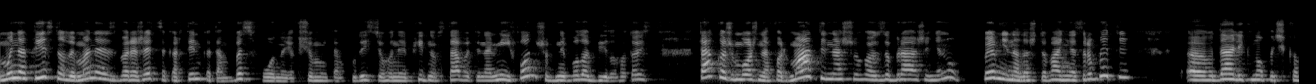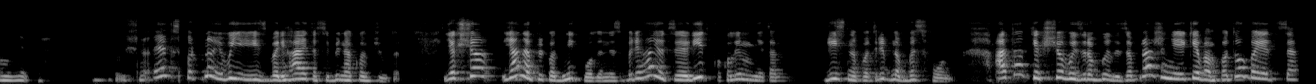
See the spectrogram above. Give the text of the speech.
ми натиснули, в мене збережеться картинка там без фону, якщо мені там кудись його необхідно вставити на мій фон, щоб не було білого. Тобто також можна формати нашого зображення, ну, певні налаштування зробити. Е, Далі кнопочка мені Вручно експорт, ну і ви її зберігаєте собі на комп'ютер. Якщо я, наприклад, ніколи не зберігаю, це рідко, коли мені там дійсно потрібно без фону. А так, якщо ви зробили зображення, яке вам подобається,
